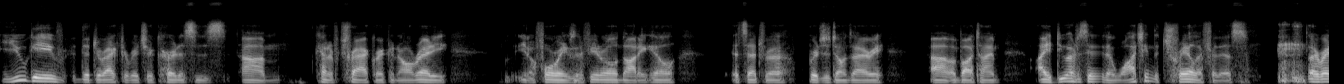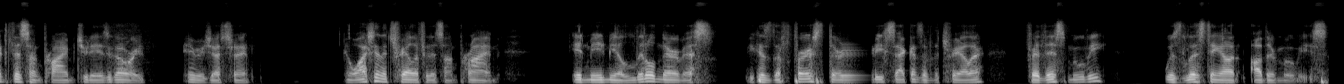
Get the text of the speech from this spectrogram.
you gave the director Richard Curtis's um, kind of track record already. You know, Four Weddings and a Funeral, Notting Hill, etc. Bridget Jones' Diary, uh, About Time. I do have to say that watching the trailer for this, I rented this on Prime two days ago, or maybe it was yesterday. And watching the trailer for this on Prime, it made me a little nervous because the first 30 seconds of the trailer for this movie was listing out other movies.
